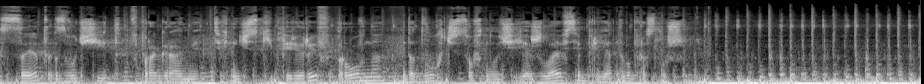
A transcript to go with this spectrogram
сет звучит в программе «Технический перерыв» ровно до двух часов ночи. Я желаю всем приятного прослушивания. どこどこどこどこ?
